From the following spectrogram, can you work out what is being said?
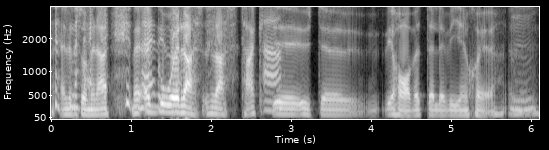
eller förstår du Men Nej, att gå i rast, rast takt ja. Eh, ute vid havet eller vid en sjö. Mm. mm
